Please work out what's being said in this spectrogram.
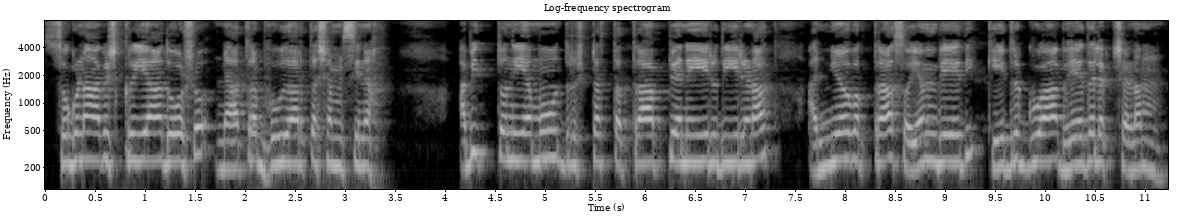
സ്വഗുണാവിഷ്ക്രിയാദോഷോ നാത്ര ഭൂതാർത്ഥശംസിനഃ അഭിത്വനിയമോ ദൃഷ്ടസ്തത്രാപ്യനൈരുദീരണാത് അന്യോ വക്ത്ര സ്വയം വേദി കീദൃഗ്വാ ഭേദലക്ഷണം.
